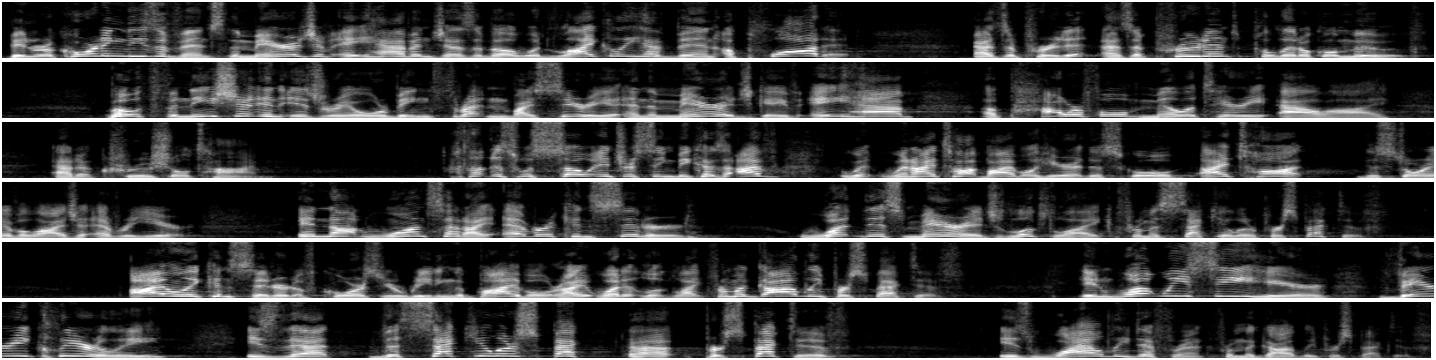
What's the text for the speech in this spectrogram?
been recording these events, the marriage of Ahab and Jezebel would likely have been applauded as a, as a prudent political move. Both Phoenicia and Israel were being threatened by Syria, and the marriage gave Ahab a powerful military ally at a crucial time. I thought this was so interesting because I've, when I taught Bible here at the school, I taught the story of Elijah every year. And not once had I ever considered what this marriage looked like from a secular perspective. I only considered, of course, you're reading the Bible, right, what it looked like from a godly perspective. In what we see here, very clearly, is that the secular uh, perspective is wildly different from the godly perspective.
